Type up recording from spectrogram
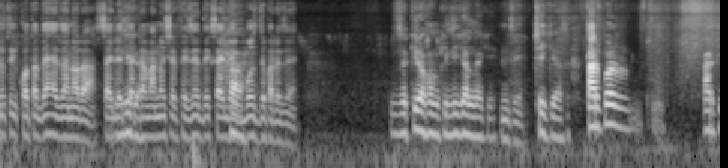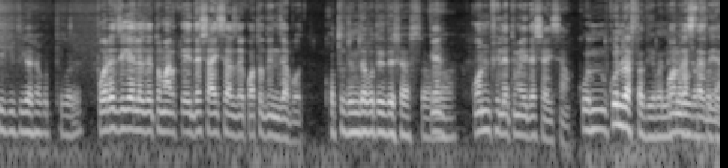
যদি কথা দেখে যান ওরা চাইলে একটা মানুষের ফেজের দিক চাইলে হ্যাঁ। বুঝতে পারে যে। যে কীরকম কি লিগাল নাকি? জি। ঠিকই আছে। তারপর আর কি কি জিজ্ঞাসা করতে পারে? পরে জিগাইলো যে তোমার এই দেশে আইসা যে কতদিন যাবত কতদিন যাবত এই দেশে আসছো? কোন? ফিলে তুমি এই দেশে আইসা? কোন কোন রাস্তা দিয়ে মানে কোন রাস্তা দিয়ে?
